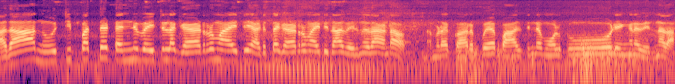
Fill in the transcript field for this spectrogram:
അതാ നൂറ്റിപ്പത്ത് ടന്ന് വെയിറ്റുള്ള ഗേഡറുമായിട്ട് അടുത്ത ഗേഡറുമായിട്ട് ഇതാ വരുന്നതാ കണ്ടോ? നമ്മുടെ കോരപ്പുഴ പാലത്തിന്റെ മുകളിൽ കൂടി ഇങ്ങനെ വരുന്നതാ.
